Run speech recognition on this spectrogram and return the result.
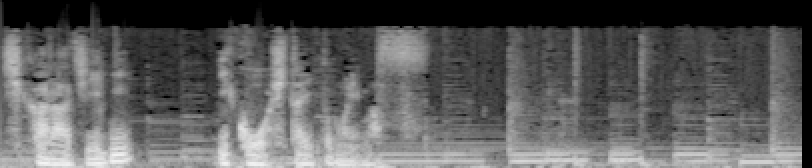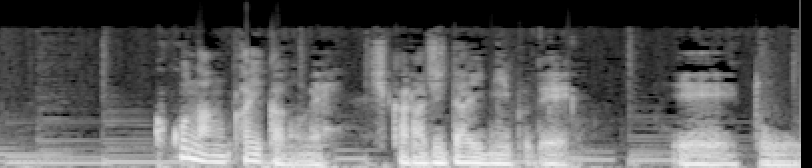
力字に移行したいと思います。ここ何回かのね、力字第2部で、えっ、ー、と、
